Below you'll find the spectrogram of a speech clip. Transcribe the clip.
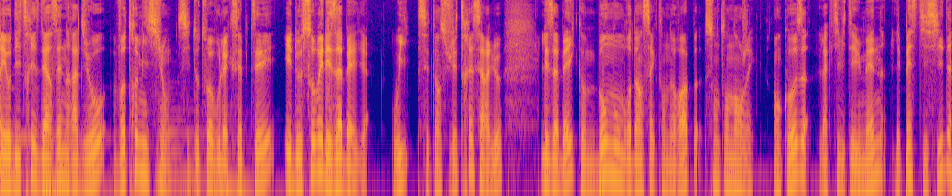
et auditrices d'Airzen Radio, votre mission, si toutefois vous l'acceptez, est de sauver les abeilles. Oui, c'est un sujet très sérieux. Les abeilles, comme bon nombre d'insectes en Europe, sont en danger. En cause, l'activité humaine, les pesticides,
